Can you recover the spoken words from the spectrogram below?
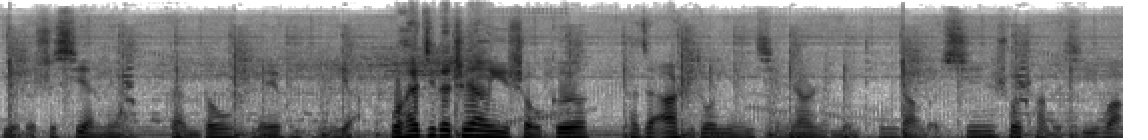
有的是限量，但都没有营养。我还记得这样一首歌，它在二十多年前让人们听到了新说唱的希望。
